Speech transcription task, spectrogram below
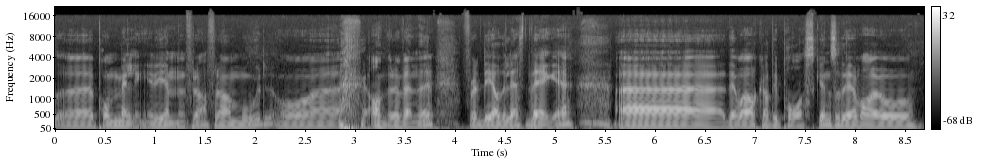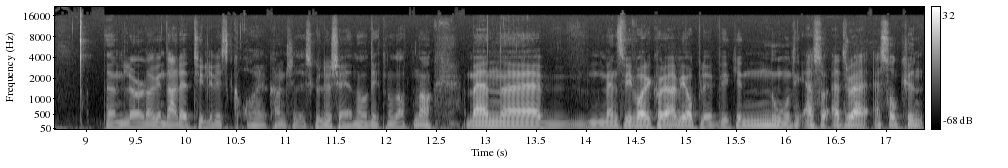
uh, på meldinger hjemmefra fra mor og andre venner, for de hadde lest VG. det var akkurat i påsken, så det var jo den lørdagen der det tydeligvis Oi, kanskje det skulle skje noe ditt og datten. da. Men uh, mens vi var i Korea, vi opplevde ikke noen ting. Jeg, så, jeg tror jeg, jeg, så kun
